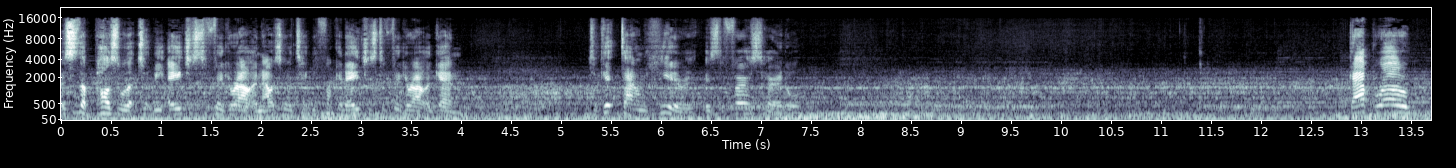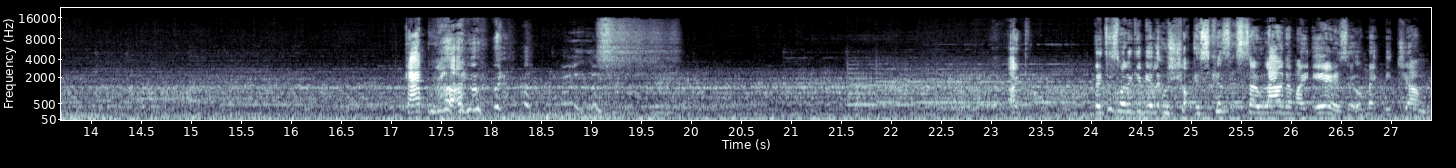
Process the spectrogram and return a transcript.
This is a puzzle that took me ages to figure out, and now it's going to take me fucking ages to figure out again. To get down here is the first hurdle. Because it's so loud in my ears, it will make me jump.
